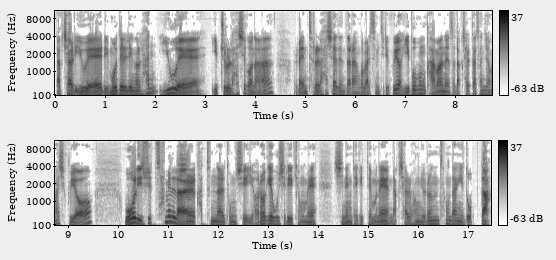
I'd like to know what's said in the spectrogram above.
낙찰 이후에 리모델링을 한 이후에 입주를 하시거나 렌트를 하셔야 된다는 거 말씀드리고요. 이 부분 감안해서 낙찰가 산정하시고요. 5월 23일 날 같은 날 동시에 여러 개 호실이 경매 진행되기 때문에 낙찰 확률은 상당히 높다.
